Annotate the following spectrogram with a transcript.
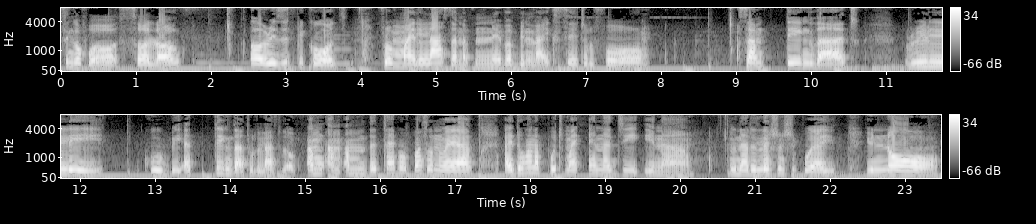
single for so long, or is it because from my last and I've never been like settled for something that really could be a thing that would last long. I'm I'm I'm the type of person where I don't want to put my energy in a in a relationship where you you know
